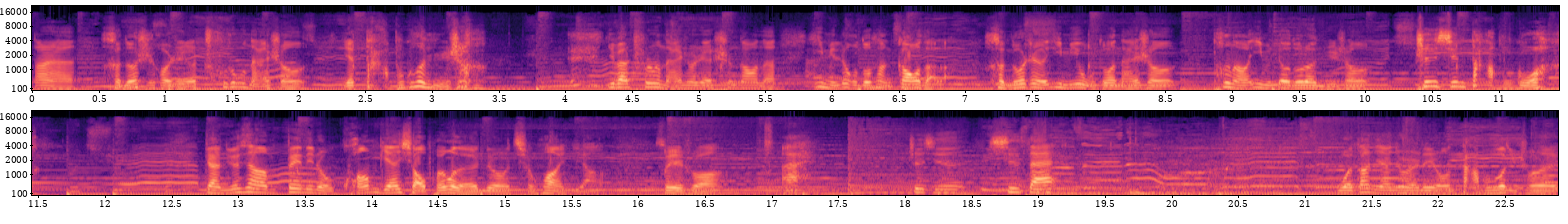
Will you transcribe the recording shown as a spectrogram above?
当然，很多时候这个初中男生也打不过女生。一般初中男生这个身高呢，一米六都算高的了。很多这个一米五多的男生碰到一米六多的女生，真心打不过，感觉像被那种狂扁小朋友的那种情况一样。所以说，哎，真心心塞。我当年就是那种打不过女生的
